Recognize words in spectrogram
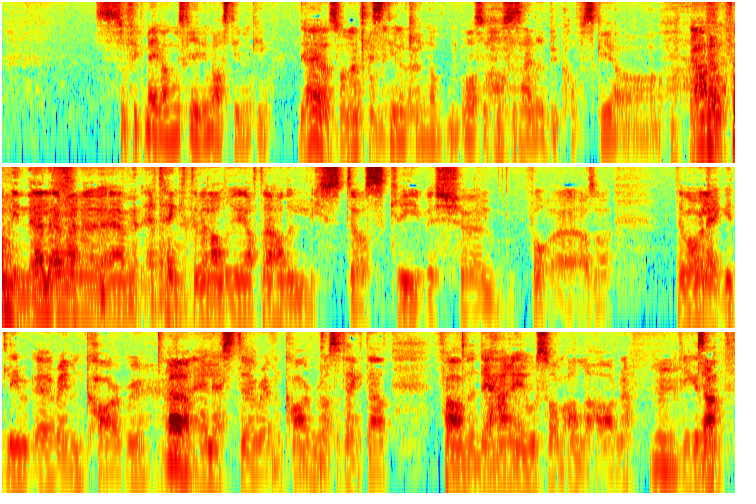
som fikk meg i gang med skriving var Stephen King ja, ja, sånn er det for Stephen King og, og også senere Bukowski og... ja, for, for, min del jeg mener, jeg, jeg, tenkte vel aldri at jeg hadde lyst til å skrive selv for, altså det var vel egentlig uh, Raymond Carver. Ja. Uh, jeg leste Raymond Carver, og så tenkte jeg at faen, det her er jo sånn alle har det. Mm. Ikke sant?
